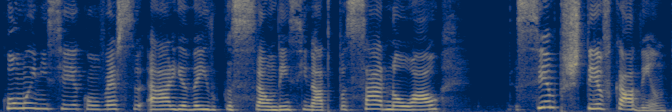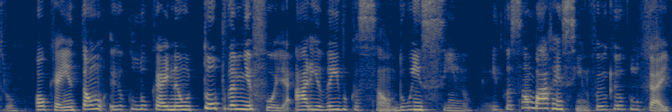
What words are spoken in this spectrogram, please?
Como iniciei a conversa, a área da educação, de ensinar, de passar know-how, sempre esteve cá dentro. Ok, então eu coloquei no topo da minha folha a área da educação, do ensino. Educação barra ensino, foi o que eu coloquei.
